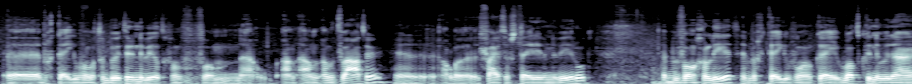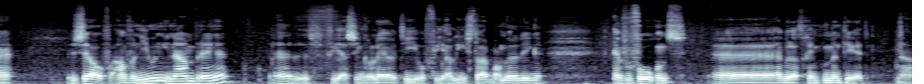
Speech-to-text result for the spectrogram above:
We hebben gekeken van wat gebeurt er in de wereld van, van, nou, aan, aan, aan het water. Hè, alle 50 steden in de wereld. Hebben we van geleerd. Hebben we gekeken van oké, wat kunnen we daar zelf aan vernieuwing in aanbrengen. Dus via Singularity of via Lean Startup, andere dingen. En vervolgens eh, hebben we dat geïmplementeerd. Nou,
